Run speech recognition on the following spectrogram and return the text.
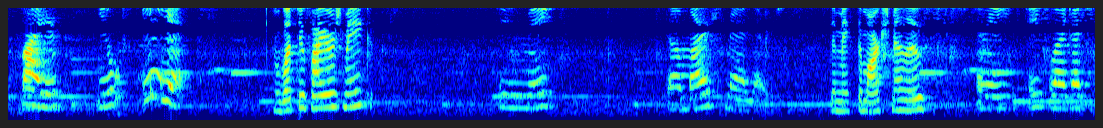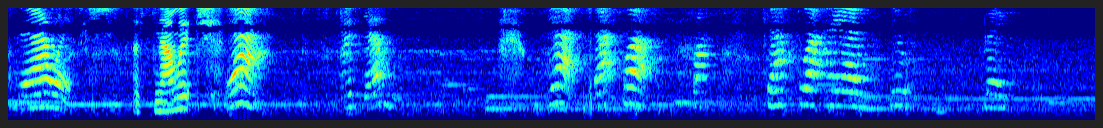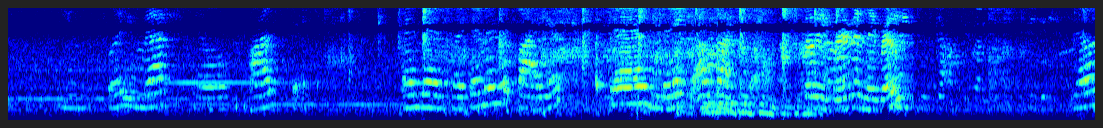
fire, you idiot! What do fires make? To make the marshmallows. They make the marshmallows. And they taste like a sandwich. A sandwich. Yeah, that's what, what that's what hands do. Make you put your marshmallow on stick and then put them in the fire. Then make a marshmallow. So they burn and they roast? No,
